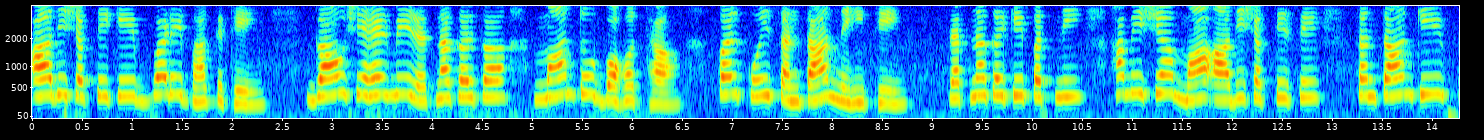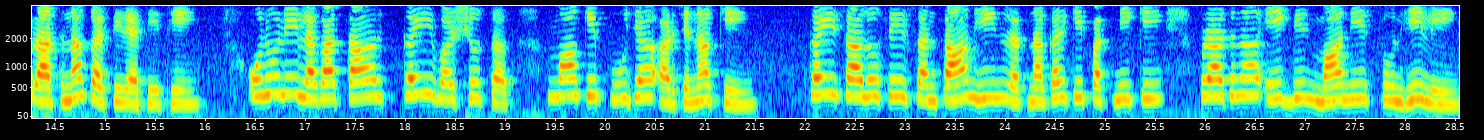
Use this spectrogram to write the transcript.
आदिशक्ति के बड़े भक्त थे। गाँव शहर में रत्नाकर का मान तो बहुत था, पर कोई संतान नहीं थी। रत्नाकर की पत्नी हमेशा माँ आदिशक्ति से संतान की प्रार्थना करती रहती थी। उन्होंने लगातार कई वर्षों तक माँ की पूजा अर्चना की। कई सालों से संतानहीन रत्नाकर की पत्नी की प्रार्थना एक दिन माँ ने सुन ही ली।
